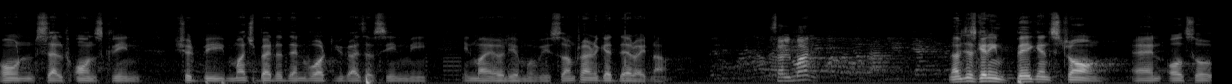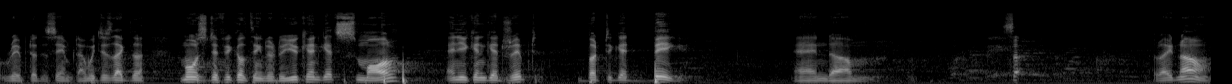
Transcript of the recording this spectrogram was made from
own self on screen should be much better than what you guys have seen me in my earlier movies. So I'm trying to get there right now. Salman, I'm just getting big and strong and also ripped at the same time, which is like the most difficult thing to do. You can get small and you can get ripped, but to get big and um, right now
